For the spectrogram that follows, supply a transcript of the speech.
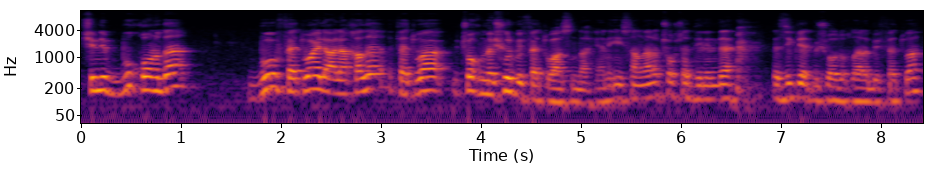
Şimdi bu konuda bu fetva ile alakalı fetva çok meşhur bir fetva aslında. Yani insanların çokça dilinde zikretmiş oldukları bir fetva.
